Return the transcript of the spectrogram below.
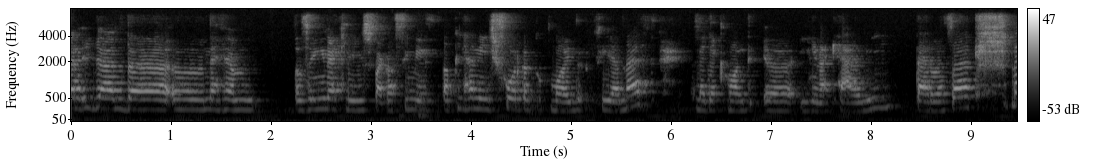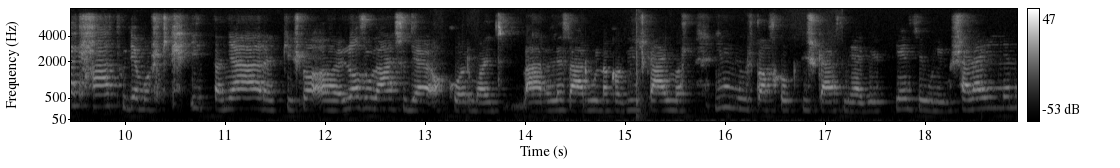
Igen, igen, de ö, nekem az éneklés, meg a színész, a pihenés forgatok majd filmet, megyek majd ö, énekelni, tervezek. Meg hát ugye most itt a nyár, egy kis lazulás, ugye akkor majd már lezárulnak a vizsgáim, most júniusban fogok vizsgázni egyébként, június elején.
